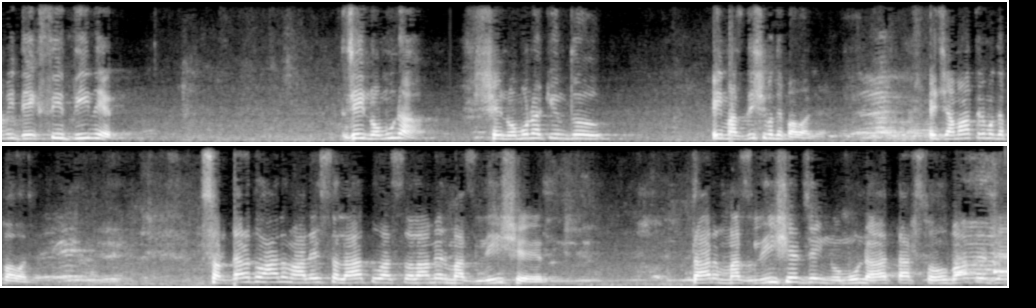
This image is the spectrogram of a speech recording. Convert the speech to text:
আমি দেখছি দিনের যেই নমুনা সেই নমুনা কিন্তু এই মাজলিসের মধ্যে পাওয়া যায় এই জামাতের মধ্যে পাওয়া যায়। সর্দার আলম আলাই সালামের মাজলিসের তার মাজলিসের যে নমুনা তার সোহবাতের যে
